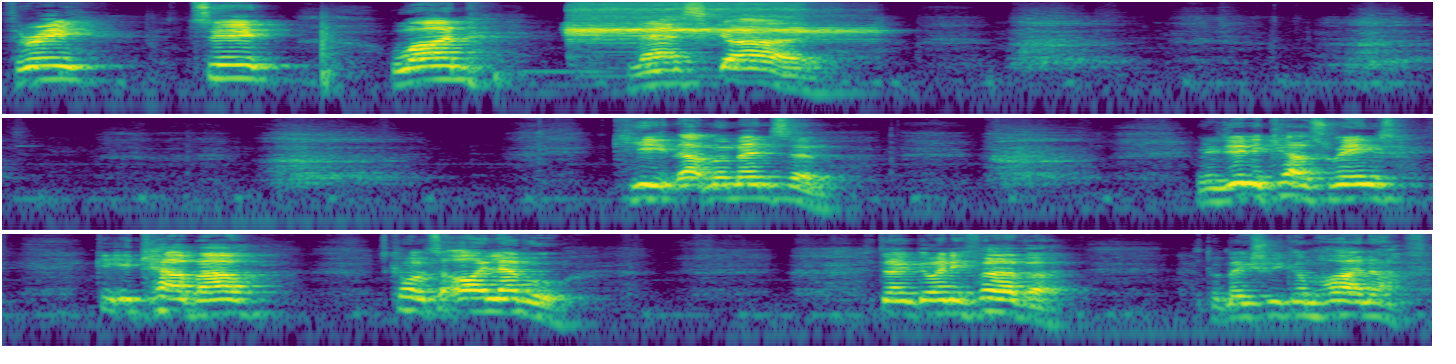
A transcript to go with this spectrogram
Three, two, one, let's go. Keep that momentum. When you're doing your kettle swings, get your kettlebell to come up to eye level. Don't go any further, but make sure you come high enough.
